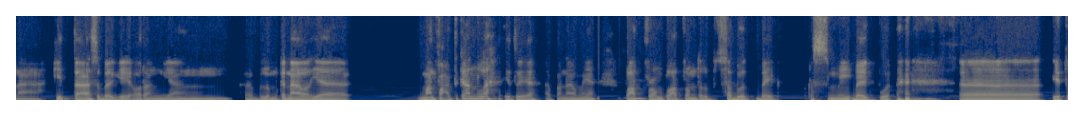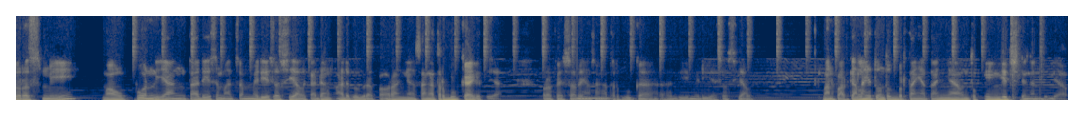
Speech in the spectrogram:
Nah kita sebagai orang yang belum kenal ya manfaatkanlah itu ya apa namanya hmm. platform-platform tersebut baik resmi baik pun uh, itu resmi maupun yang tadi semacam media sosial kadang ada beberapa orang yang sangat terbuka gitu ya profesor yang sangat hmm. terbuka uh, di media sosial manfaatkanlah itu untuk bertanya-tanya untuk engage dengan beliau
